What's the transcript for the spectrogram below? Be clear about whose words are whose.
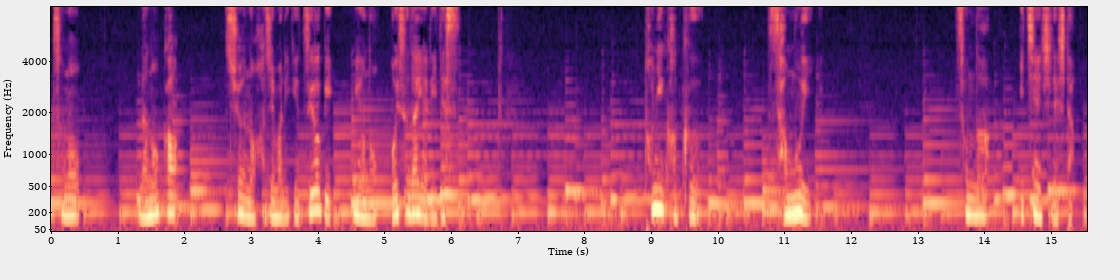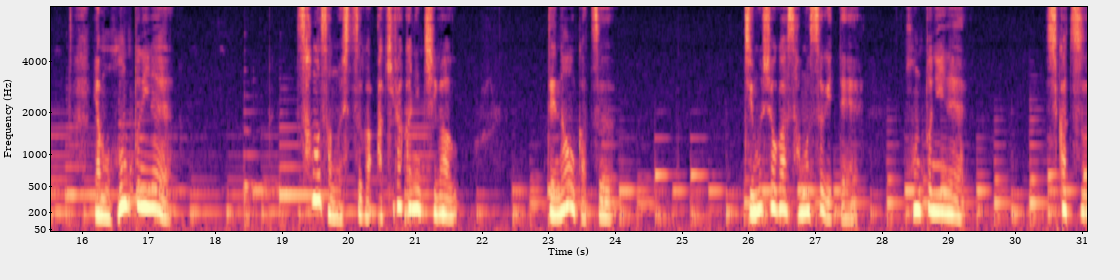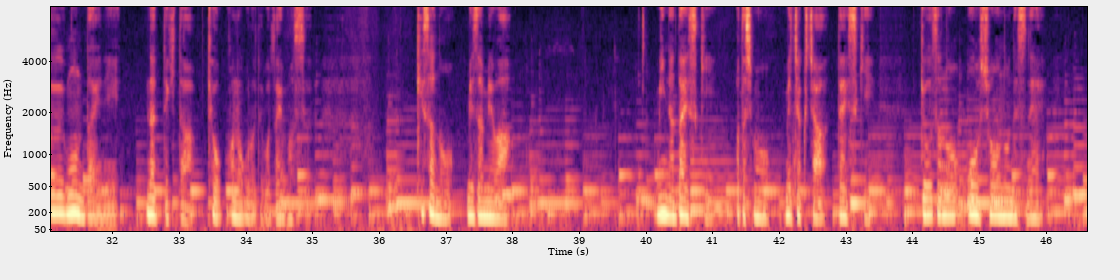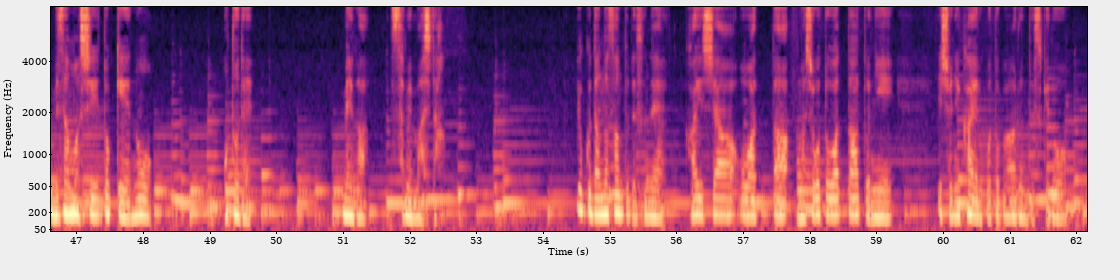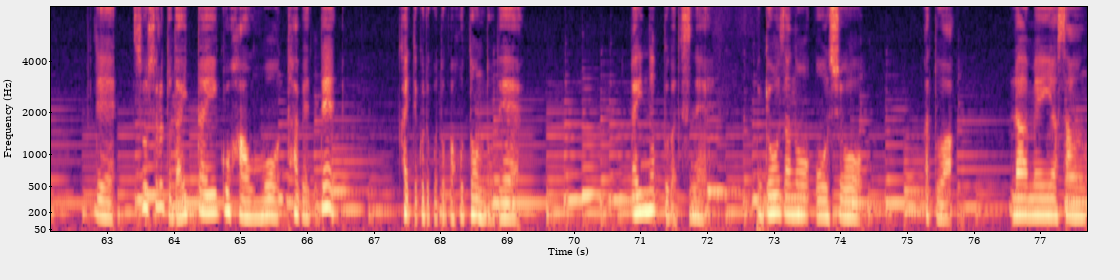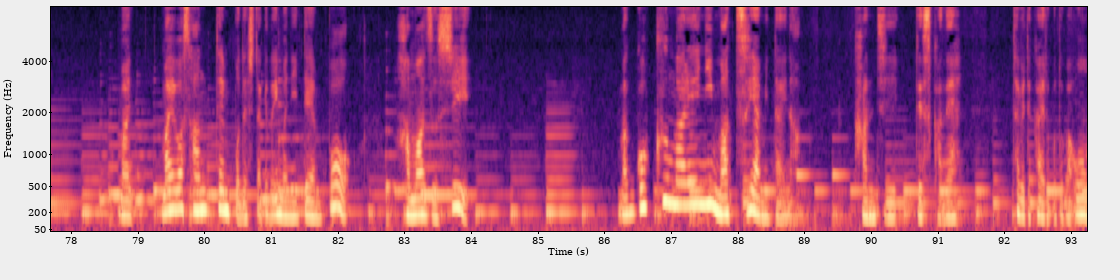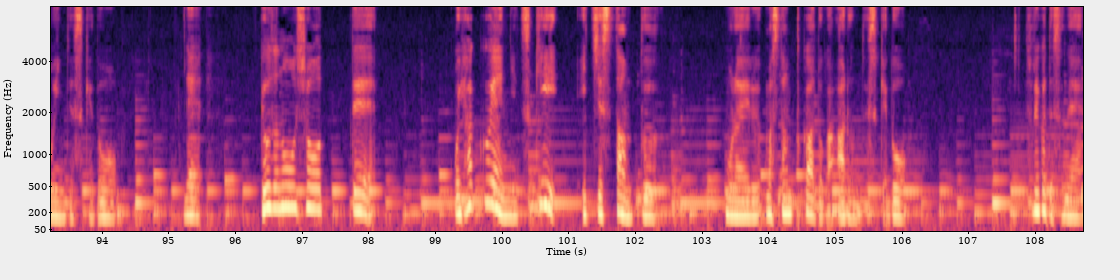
Speaker 1: 月の7日週の始まり月曜日ミオのボイスダイアリーです。とにかく寒い。そんな一日でした。いやもう本当にね寒さの質が明らかに違う。でなおかつ事務所が寒すぎて本当にね死活問題になってきた今日この頃でございます。今朝の目覚めはみんな大好き。私もめちゃくちゃ大好き。餃子の王将のですね目覚まし時計の音で目が覚めました。よく旦那さんとですね会社終わった、まあ、仕事終わった後に一緒に帰ることがあるんですけどでそうすると大体ご飯を食べて帰ってくることがほとんどでラインナップがですね餃子の王将あとはラーメン屋さん、まあ、前は3店舗でしたけど今2店舗はま寿司、まあ、ごくまれに松屋みたいな感じですかね。食べて帰ることが多いんですけど。で餃子の王将って500円につき1スタンプもらえる、まあ、スタンプカードがあるんですけどそれがですね、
